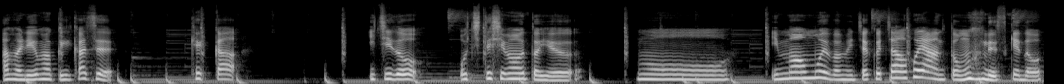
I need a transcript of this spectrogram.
あまりうまくいかず、結果、一度落ちてしまうという、もう、今思えばめちゃくちゃアホやんと思うんですけど、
